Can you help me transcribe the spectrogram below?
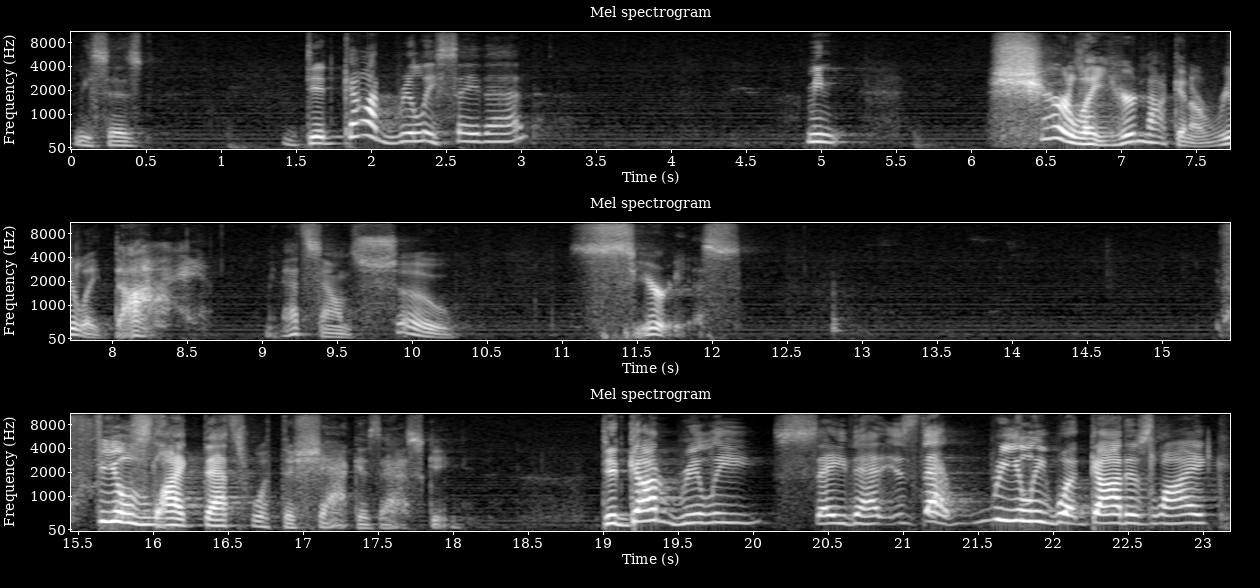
And he says, Did God really say that? I mean, surely you're not going to really die. I mean, that sounds so serious. It feels like that's what the shack is asking. Did God really say that? Is that really what God is like?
